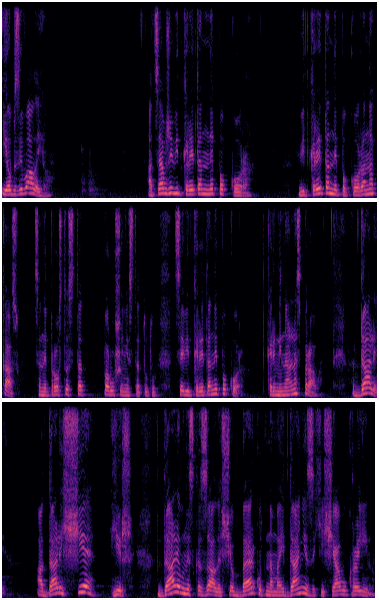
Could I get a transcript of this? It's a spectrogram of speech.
і обзивали його. А це вже відкрита непокора. Відкрита непокора наказу. Це не просто стат... порушення статуту, це відкрита непокора. Кримінальна справа. Далі, а далі ще гірше. Далі вони сказали, що Беркут на Майдані захищав Україну.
